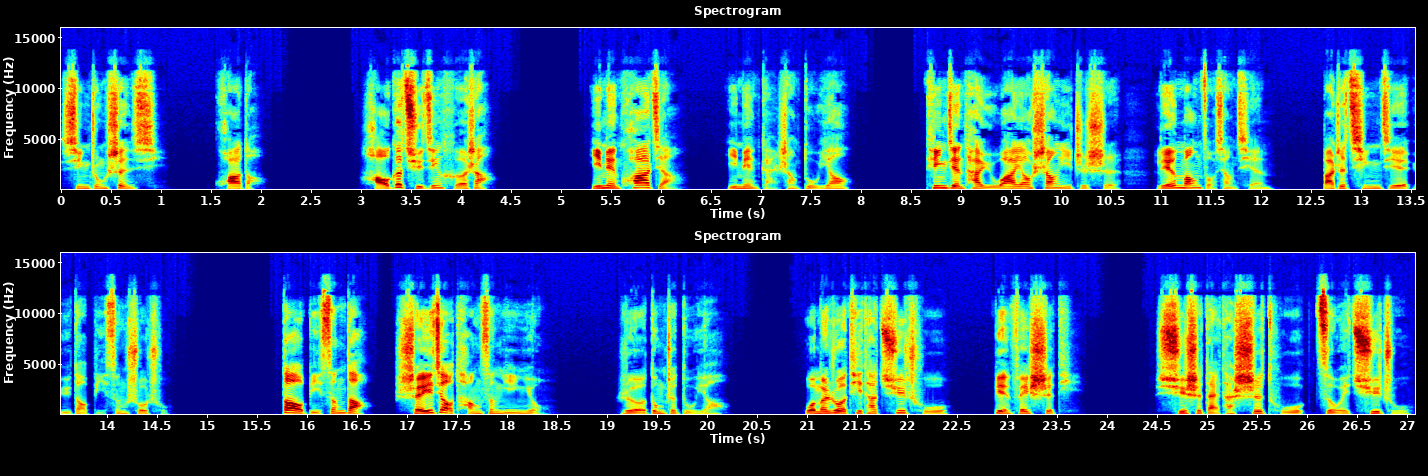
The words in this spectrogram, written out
心中甚喜，夸道：“好个取经和尚！”一面夸奖，一面赶上渡妖。听见他与蛙妖商议之事，连忙走向前，把这情节与道比僧说出。道比僧道：“谁叫唐僧吟咏，惹动这渡妖？我们若替他驱除，便非是体；须是待他师徒自为驱逐。”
